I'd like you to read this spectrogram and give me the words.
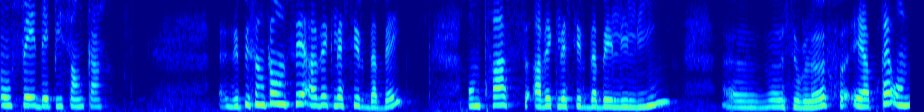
on fait des pisankas? Les pisankas, on fait avec la cire d'abeille. On trace avec la cire d'abeille les lignes euh, sur l'œuf et après, on,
